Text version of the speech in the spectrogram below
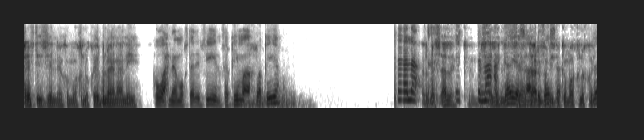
عرفت إزاي إن هي قيمة أخلاقية بناءً على إيه؟ هو إحنا مختلفين في قيمة أخلاقية؟ لا، لا، أنا باسألك، اجتماع باسألك لا يا سعادة هتعرف إن دي الباشا، قيمة أخلاقية؟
